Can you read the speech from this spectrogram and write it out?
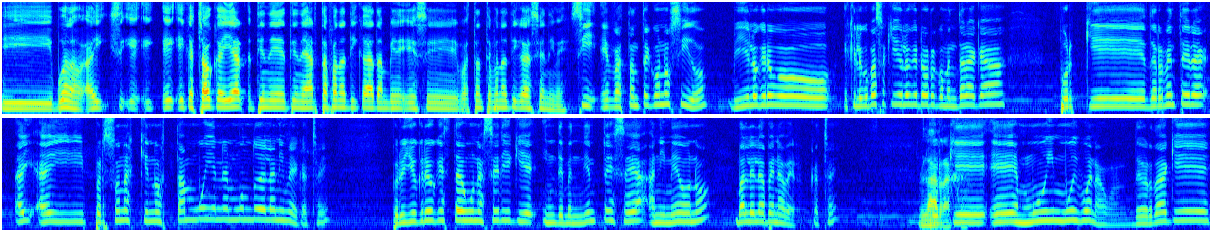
Y bueno, hay, sí, he, he- he cachado que hay tiene, tiene harta fanática también, ese, bastante fanática de ese anime. Sí, es bastante conocido. Y yo lo quiero. Es que lo que pasa es que yo lo quiero recomendar acá porque de repente era- hay, hay personas que no están muy en el mundo del anime, ¿cachai? Pero yo creo que esta es una serie que, independiente sea anime o no, vale la pena ver, ¿cachai? La raja. porque es muy, muy buena. De verdad que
